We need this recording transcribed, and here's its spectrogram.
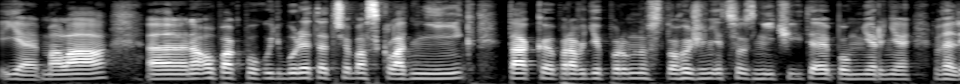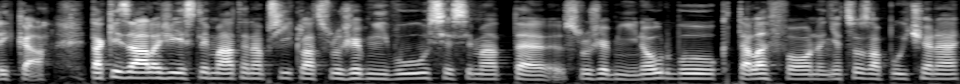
je malá. E, naopak, pokud budete třeba skladník, tak pravděpodobnost toho, že něco zničíte, je poměrně veliká. Taky záleží, jestli máte například služební vůz, jestli máte služební notebook, telefon, něco zapůjčené,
